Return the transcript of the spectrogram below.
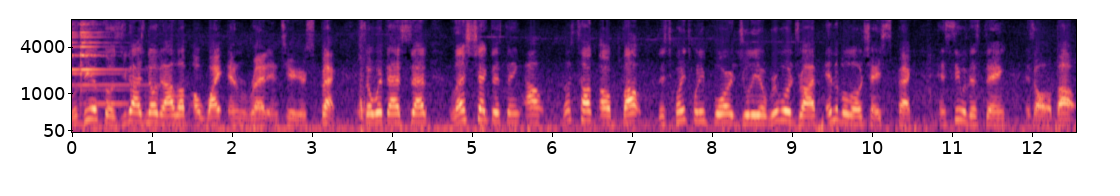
with vehicles, you guys know that I love a white and red interior spec. So with that said, let's check this thing out. Let's talk about this 2024 Giulia rear-wheel drive in the Veloce spec and see what this thing is all about.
